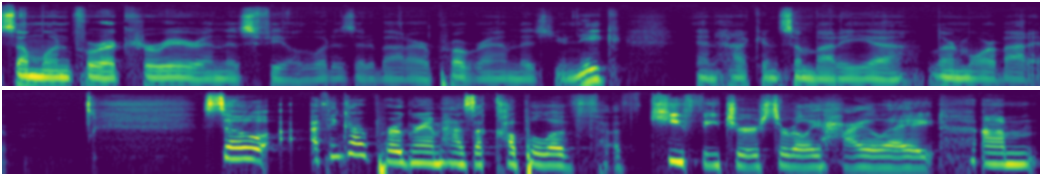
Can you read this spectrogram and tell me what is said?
someone for a career in this field? What is it about our program that's unique, and how can somebody uh, learn more about it? So, I think our program has a couple of, of key features to really highlight. Um,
